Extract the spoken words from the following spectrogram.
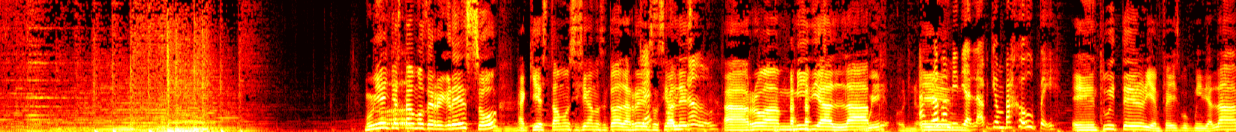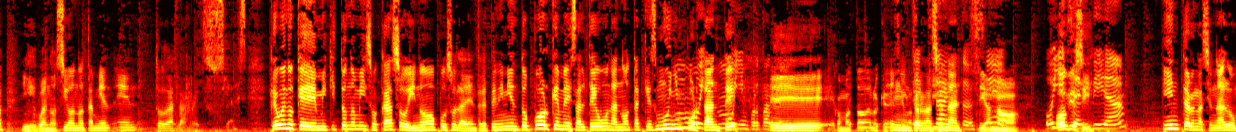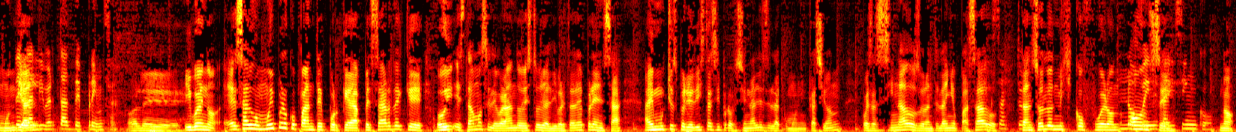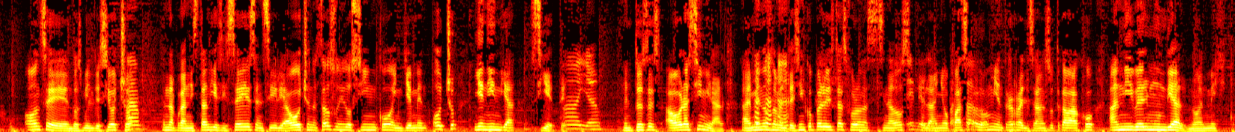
Muy bien, ya estamos de regreso. Aquí estamos y síganos en todas las redes sociales. spoileado. Arroba Media Lab. Arroba en- Media Lab, guion bajo UP. en Twitter y en Facebook Media Lab y bueno, sí o no también en todas las redes sociales. Qué bueno que Miquito no me hizo caso y no puso la de entretenimiento porque me salté una nota que es muy Muy, importante. muy importante. eh, Como todo lo que en decimos. internacional. Exacto, ¿Sí o sí. no? Hoy Obvio es el sí. día internacional o de la mundial. libertad de prensa. Ole. Y bueno, es algo muy preocupante porque a pesar de que hoy estamos celebrando esto de la libertad de prensa, hay muchos periodistas y profesionales de la comunicación pues asesinados durante el año pasado. Exacto. Tan solo en México fueron 11. 95. No, 11 en 2018, Ah. en Afganistán 16, en Siria 8, en Estados Unidos 5, en Yemen 8 y en India 7. Ah, ya. Entonces, ahora sí, miran, al menos 95 periodistas fueron asesinados El el, año pasado, pasado. mientras realizaban su trabajo a nivel mundial, no en México.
